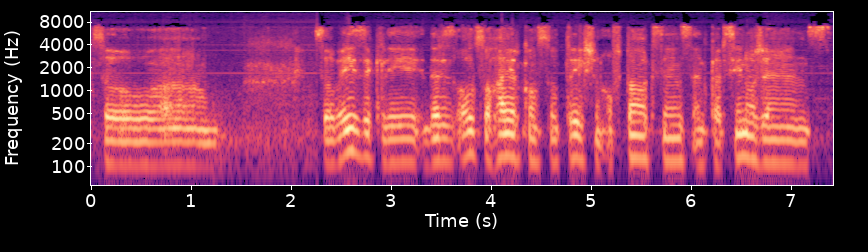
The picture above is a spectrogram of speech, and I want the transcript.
So, um, so basically, there is also higher concentration of toxins and carcinogens.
